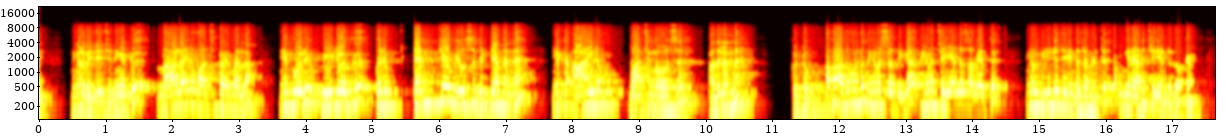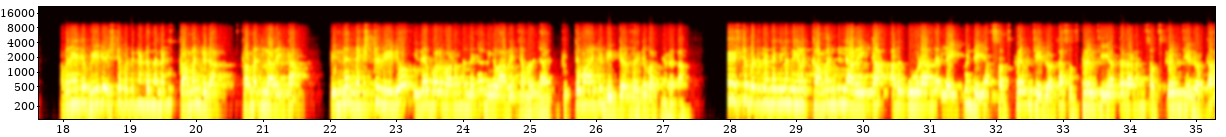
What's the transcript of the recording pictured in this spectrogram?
നിങ്ങൾ വിജയിച്ചു. നിങ്ങൾക്ക് നാലായിരം വാച്ച് ടൈം അല്ല നിങ്ങൾക്ക് ഒരു വീഡിയോക്ക് ഒരു ടെൻ കെ വ്യൂസ് കിട്ടിയാൽ തന്നെ നിങ്ങൾക്ക് ആയിരം വാച്ചിങ് ഹവേഴ്സ് അതിൽ തന്നെ കിട്ടും. അപ്പൊ അതുകൊണ്ട് നിങ്ങൾ ശ്രദ്ധിക്കുക നിങ്ങൾ ചെയ്യേണ്ട സമയത്ത് നിങ്ങൾ വീഡിയോ ചെയ്യേണ്ട സമയത്ത് ഇങ്ങനെയാണ് ചെയ്യേണ്ടത്. ഓക്കെ അപ്പൊ നിങ്ങൾക്ക് വീഡിയോ ഇഷ്ടപ്പെട്ടിട്ടുണ്ടെന്നുണ്ടെങ്കിൽ കമന്റ് ഇടാം. കമന്റിൽ അറിയിക്കാം. പിന്നെ നെക്സ്റ്റ് വീഡിയോ ഇതേപോലെ വേണമെന്നുണ്ടെങ്കിൽ നിങ്ങൾ അറിയിച്ചാൽ മതി. ഞാൻ കൃത്യമായിട്ട് ഡീറ്റെയിൽസ് ആയിട്ട് പറഞ്ഞുതരാം കേട്ടോ. ഇഷ്ടപ്പെട്ടിട്ടുണ്ടെങ്കിൽ നിങ്ങൾ കമന്റിൽ അറിയിക്കുക അത് കൂടാതെ ലൈക്കും ചെയ്യുക സബ്സ്ക്രൈബും ചെയ്തു വെക്കുക സബ്സ്ക്രൈബ് ചെയ്യാത്തവരാണെങ്കിൽ സബ്സ്ക്രൈബും ചെയ്തു വെക്കുക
